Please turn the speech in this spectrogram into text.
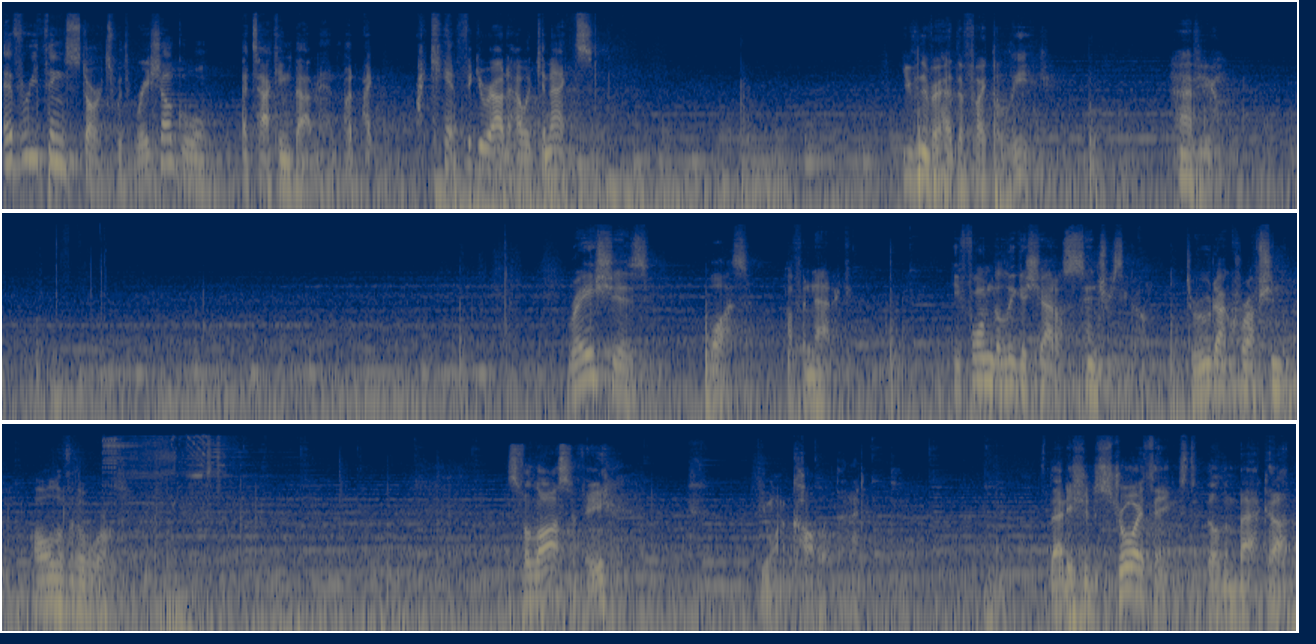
Everything starts with Ra's al Ghul attacking Batman, but I, I can't figure out how it connects. You've never had to fight the League, have you? Ra's is, was, a fanatic. He formed the League of Shadows centuries ago to root out corruption all over the world. His philosophy, if you want to call it that, is that he should destroy things to build them back up.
